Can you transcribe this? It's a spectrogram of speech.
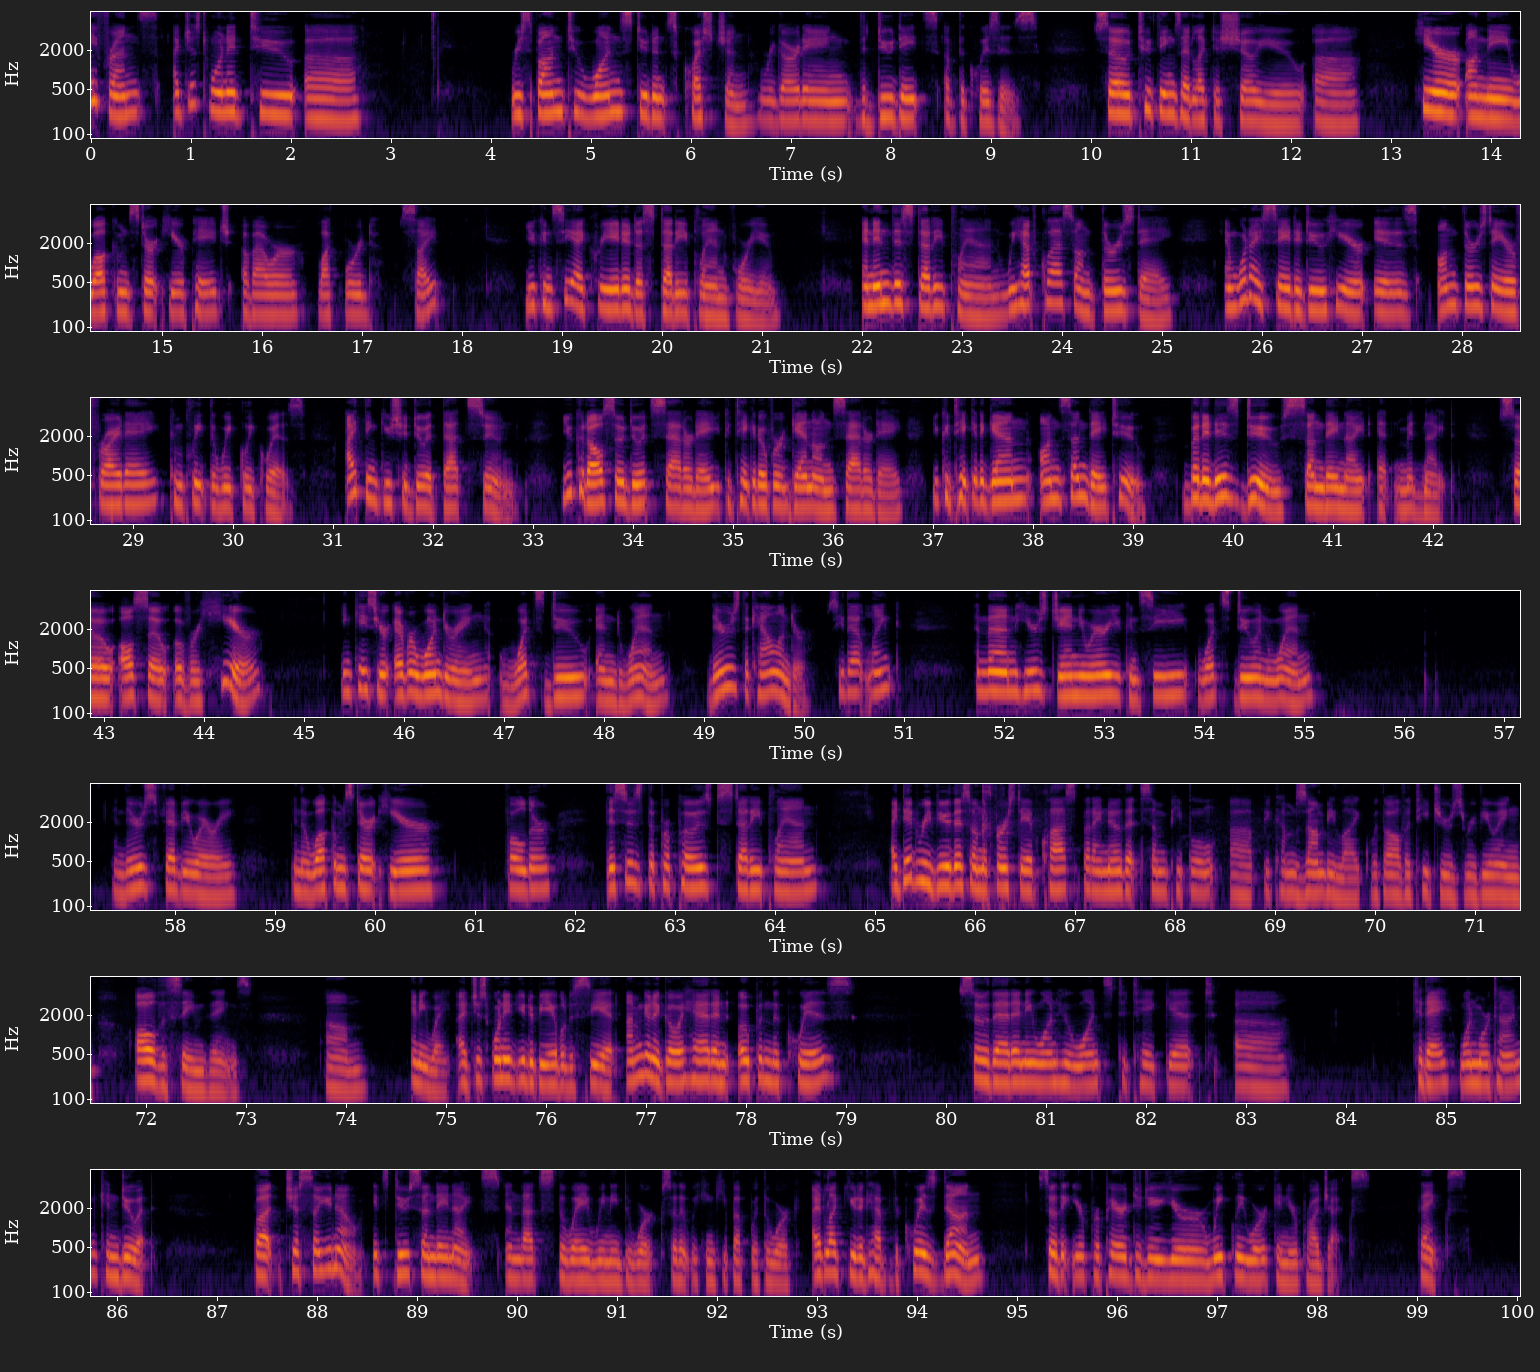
Hey, friends. I just wanted to uh, respond to one student's question regarding the due dates of the quizzes. So, two things I'd like to show you. Uh, here on the Welcome Start Here page of our Blackboard site, you can see I created a study plan for you. And in this study plan, we have class on Thursday, and what I say to do here is on Thursday or Friday, complete the weekly quiz. I think you should do it that soon. You could also do it Saturday. You could take it over again on Saturday. You could take it again on Sunday too. But it is due Sunday night at midnight. So also over here, in case you're ever wondering what's due and when, there's the calendar. See that link? And then here's January. You can see what's due and when. And there's February. In the Welcome Start Here folder, this is the proposed study plan. I did review this on the first day of class, but I know that some people uh, become zombie-like with all the teachers reviewing all the same things. Um, anyway, I just wanted you to be able to see it. I'm going to go ahead and open the quiz so that anyone who wants to take it uh, today, one more time, can do it. But just so you know, it's due Sunday nights, and that's the way we need to work so that we can keep up with the work. I'd like you to have the quiz done so that you're prepared to do your weekly work and your projects. Thanks.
